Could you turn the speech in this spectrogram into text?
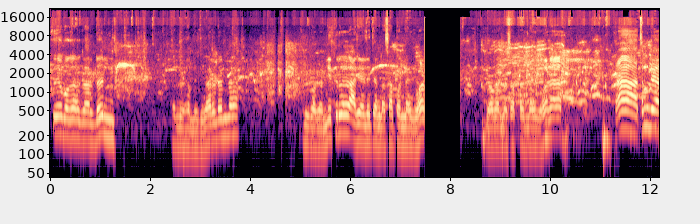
ते बघा गार्डन आले आले गार्डनला हे बघा लेकरं आले आले त्यांना सापडलाय घोडा दोघांना सापडलाय घोडा हा चांगल्या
